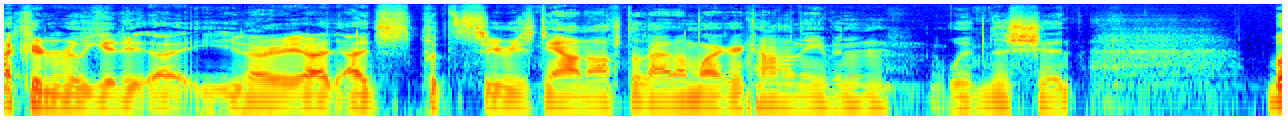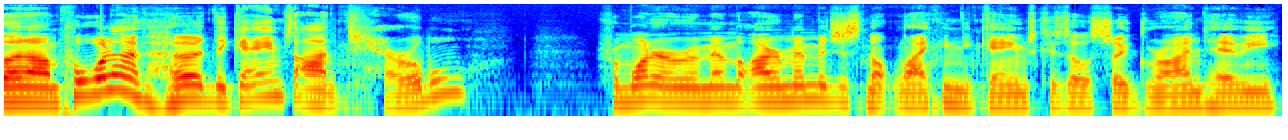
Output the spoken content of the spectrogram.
I couldn't really get it. Uh, you know, I, I just put the series down after that. I'm like, I can't even live this shit. But um, for what I've heard, the games aren't terrible. From what I remember, I remember just not liking the games because they were so grind heavy,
